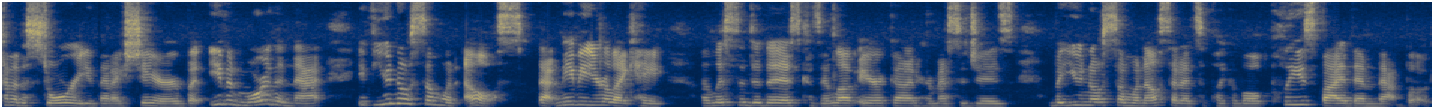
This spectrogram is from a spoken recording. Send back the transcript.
kind of the story that I share. But even more than that, if you know someone else that maybe you're like, hey, I listened to this because I love Erica and her messages, but you know someone else that it's applicable, please buy them that book.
